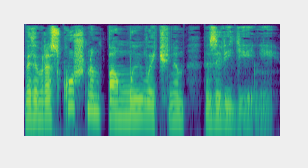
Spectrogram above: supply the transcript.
в этом роскошном помывочном заведении.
